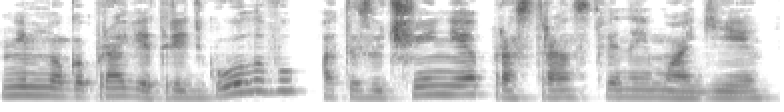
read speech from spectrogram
немного проветрить голову от изучения пространственной магии.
